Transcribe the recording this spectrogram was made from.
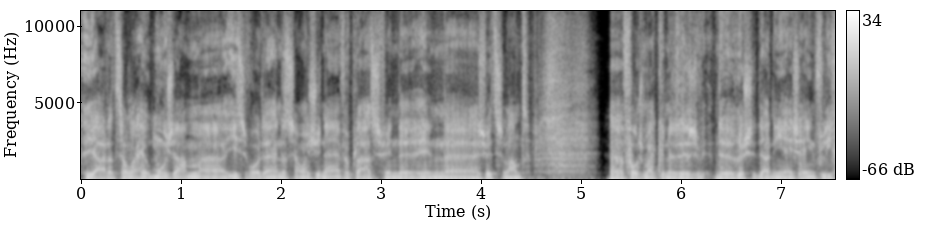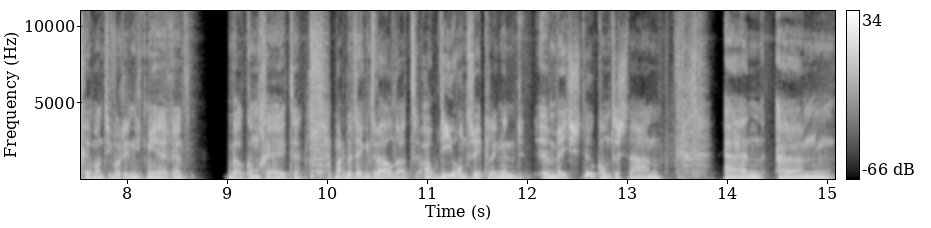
ja, dat zal een heel moeizaam uh, iets worden. En dat zou in Genève plaatsvinden in uh, Zwitserland. Uh, volgens mij kunnen de, de, Russen daar niet eens heen vliegen, want die worden niet meer welkom geheten. Maar dat betekent wel dat ook die ontwikkeling een, een beetje stil komt te staan. En um,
